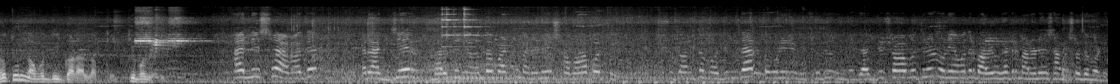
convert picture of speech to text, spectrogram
নতুন নবদ্বীপ গড়ার লক্ষ্যে কি বলবেন? হ্যাঁ নিশ্চয়ই আমাদের রাজ্যের ভারতীয় জনতা পার্টি মাননীয় সভাপতি সুকান্ত মজুমদার উনি শুধু রাজ্য সভাপতি নন, উনি আমাদের বালুরঘাটের মাননীয় সাংসদ বটে।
